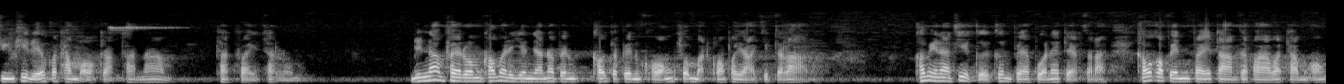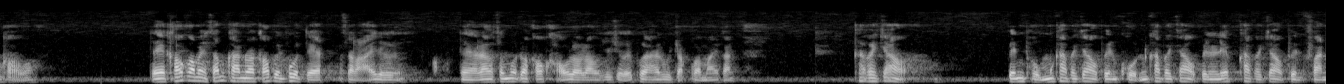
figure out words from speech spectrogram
สิ่งที่เหลวก็ทำออกจากธาตุน้ำ ธาตุไฟธาตุลม ดินน้ำไฟลมเขาไม่ได้ยืนยันว่าเป็นเขาจะเป็นของสมบัติของพญาจิตราชเขามีหน้าที่เกิดขึ้นแปรปรวนให้แตกสลายเขาก็เป็นไปตามสภาวธรรมของเขา แต่เขาก็ไม่สำคัญว่าเขาเป็นผู้แตกสลายเลย แต่เราสมมติว่าเขาเขาเราเราเฉยๆเพื่อให้รู้จักความหมายกันข้าพเจ้า เป็นผมข้าพเจ้า เป็นขนข้าพเจ้า เป็นเล็บข้าพเจ้า เป็นฟัน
